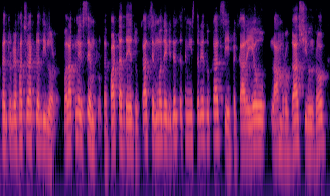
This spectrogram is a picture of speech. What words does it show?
pentru refacerea clădirilor. Vă dat un exemplu. Pe partea de educație, în mod evident, este Ministerul Educației, pe care eu l-am rugat și îl rog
